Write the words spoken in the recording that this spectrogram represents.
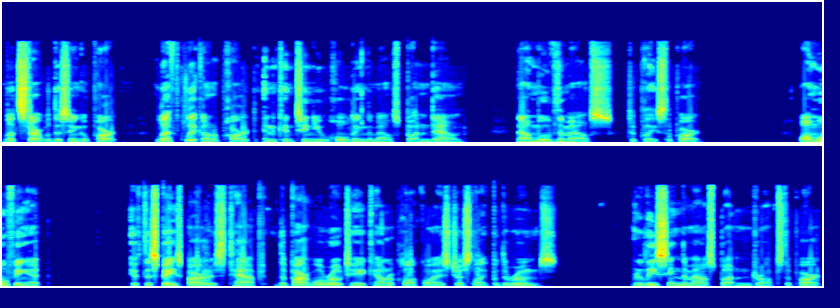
Let's start with the single part. Left-click on a part and continue holding the mouse button down. Now move the mouse to place the part. While moving it, if the spacebar is tapped, the part will rotate counterclockwise just like with the rooms. Releasing the mouse button drops the part.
